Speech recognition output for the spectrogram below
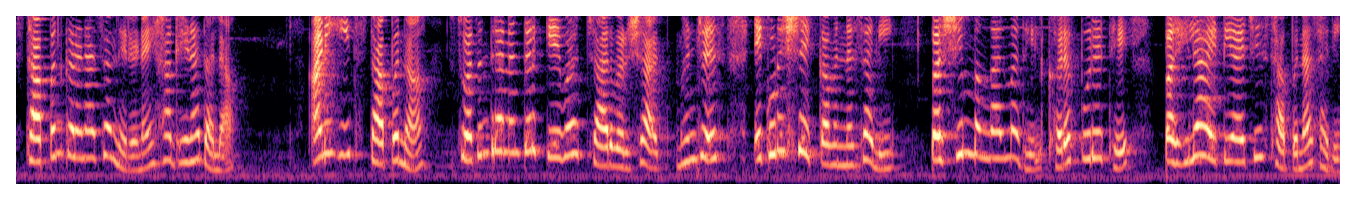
स्थापन करण्याचा निर्णय हा घेण्यात आला. आणि हीच स्थापना स्वातंत्र्यानंतर केवळ चार वर्षात म्हणजेच एकोणीसशे एक्कावन्न साली पश्चिम बंगालमधील खरगपूर येथे पहिल्या आय टी आयची स्थापना झाली.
